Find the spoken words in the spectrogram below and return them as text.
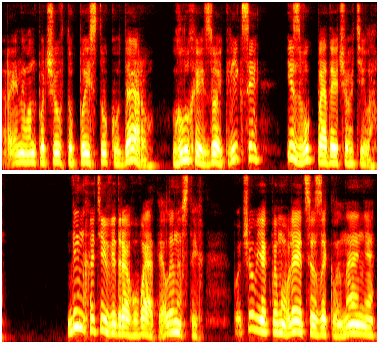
Рейневан почув тупий стук удару, глухий зойк Рікси і звук падаючого тіла. Він хотів відреагувати, але не встиг. Почув, як вимовляється заклинання,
